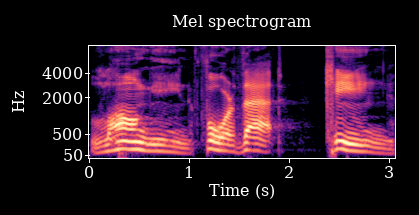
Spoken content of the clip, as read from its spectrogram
longing for that king.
